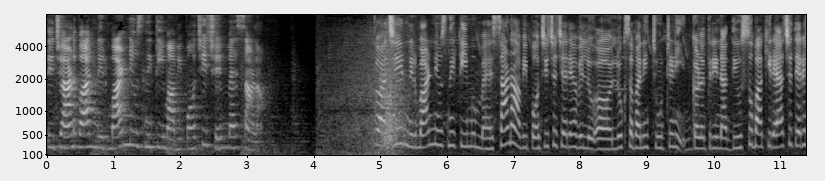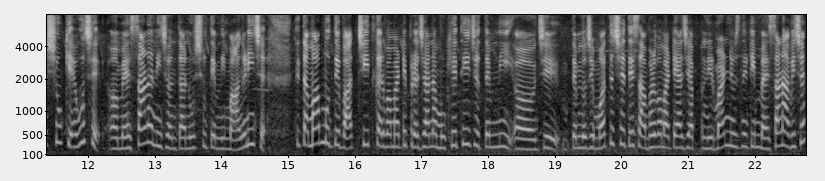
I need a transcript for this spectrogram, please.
તે જાણવા નિર્માણ ન્યૂઝની ટીમ આવી પહોંચી છે મહેસાણા. તો આજે નિર્માણ ન્યૂઝની ટીમ મહેસાણા આવી પહોંચી છે જ્યારે હવે લોકસભાની ચૂંટણી ગણતરીના દિવસો બાકી રહ્યા છે. ત્યારે શું કહેવું છે મહેસાણાની જનતાનું શું તેમની માંગણી છે? તે તમામ મુદ્દે વાતચીત કરવા માટે પ્રજાના મુખેથી જ તેમની જે તેમનો જે મત છે તે સાંભળવા માટે આજે નિર્માણ ન્યૂઝની ટીમ મહેસાણા આવી છે.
